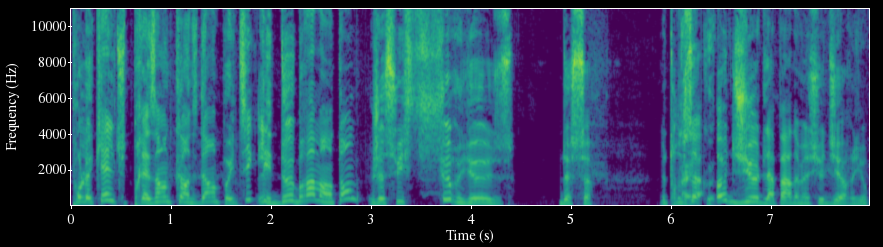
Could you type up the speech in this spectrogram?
pour lequel tu te présentes candidat en politique. Les deux bras m'en tombent. Je suis furieuse de ça. Je trouve Ah, ça écoute. odieux de la part de M. Diorio.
